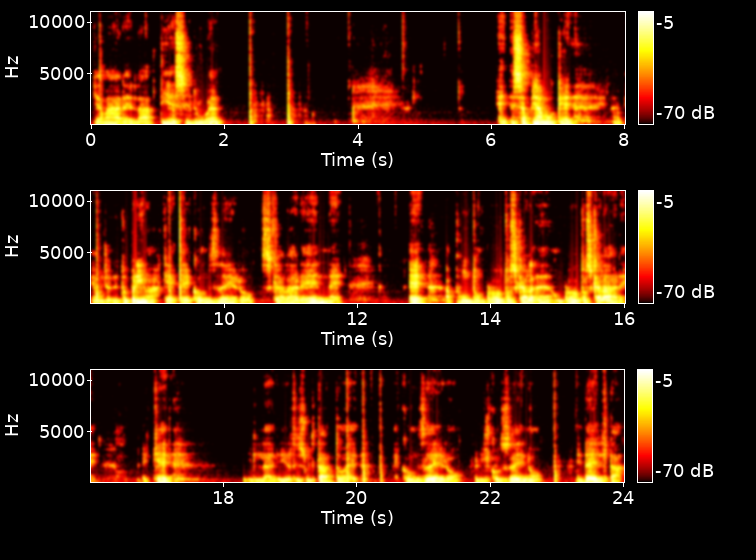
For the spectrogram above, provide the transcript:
chiamare la ds2 e sappiamo che abbiamo già detto prima che E con 0 scalare n è appunto un prodotto, scala, eh, un prodotto scalare e che il, il risultato è, è, con 0 per il coseno di delta,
